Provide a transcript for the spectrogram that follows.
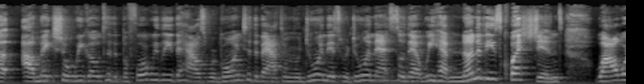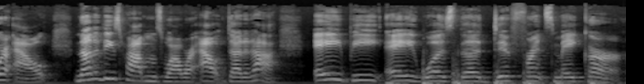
Uh, I'll make sure we go to the before we leave the house. We're going to the bathroom. We're doing this. We're doing that, so that mm-hmm. we have none of these questions while we're out. None of these problems while we're out. Da da da. ABA was the difference maker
